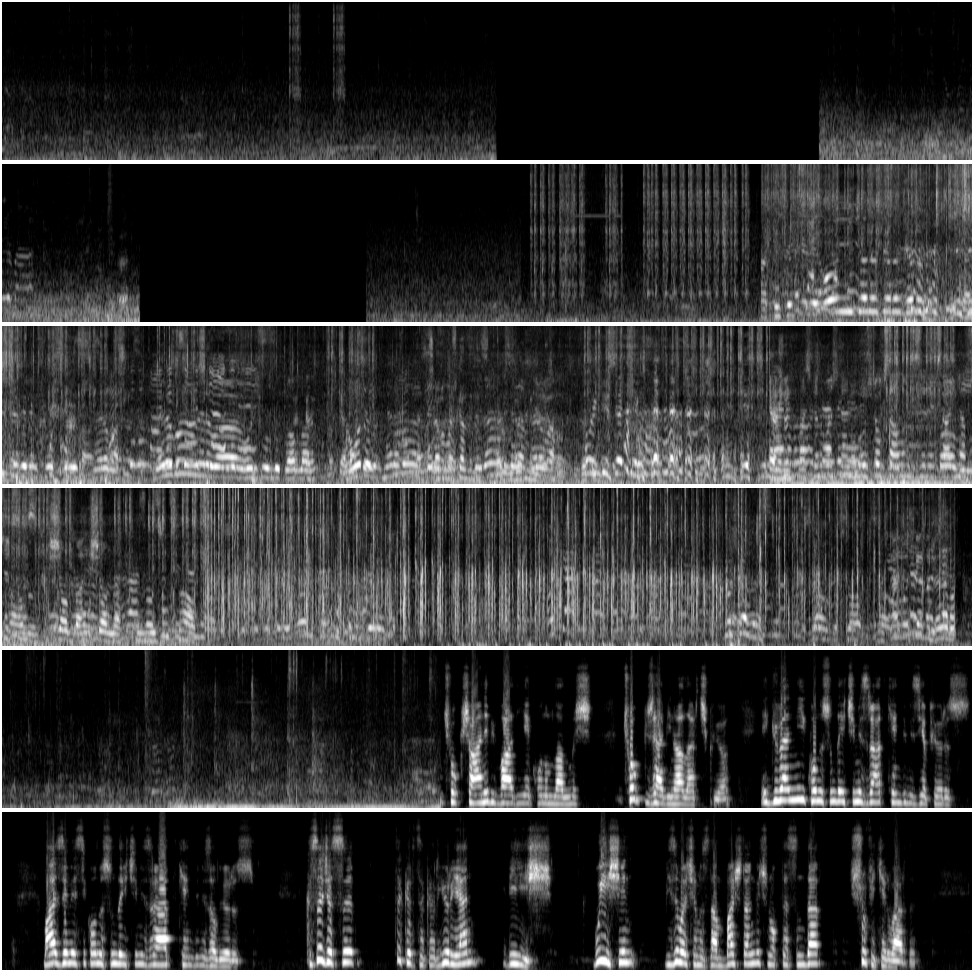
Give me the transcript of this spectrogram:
yourself. Ha, Teşekkür ederim. Oy canım canım canım. Teşekkür ederim. Nasılsınız? Merhaba. Merhaba, merhaba. Hoş bulduk valla. Hava da merhaba. Selam, hoş geldiniz. Selam, selam, merhaba. Oy güzel Başkanım hoş geldiniz. Çok sağ olun bizlere ev Sağ sahibi olun, sağ olun. yapacaksınız. İnşallah, inşallah. Sağ olun. Hoş geldiniz. Sağ olun, olun. Hoş geldiniz. Merhaba. çok şahane bir vadiye konumlanmış. Çok güzel binalar çıkıyor. E, güvenliği konusunda içimiz rahat kendimiz yapıyoruz. Malzemesi konusunda içimiz rahat kendimiz alıyoruz. Kısacası tıkır tıkır yürüyen bir iş. Bu işin bizim açımızdan başlangıç noktasında şu fikir vardı.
